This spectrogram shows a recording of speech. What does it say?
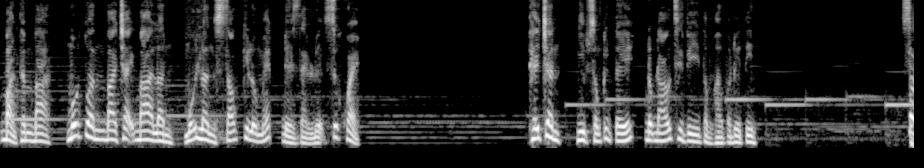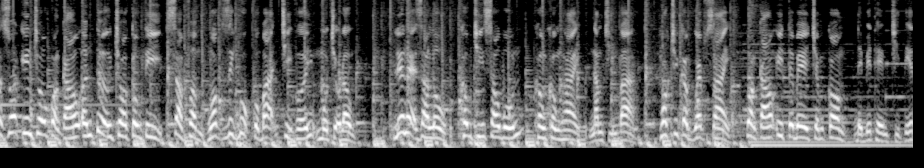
Bản thân bà, mỗi tuần bà chạy 3 lần, mỗi lần 6 km để rèn luyện sức khỏe. Thế Trần, nhịp sống kinh tế, độc đáo TV tổng hợp và đưa tin. Sản xuất intro quảng cáo ấn tượng cho công ty, sản phẩm hoặc dịch vụ của bạn chỉ với 1 triệu đồng. Liên hệ Zalo 0964 002 593 hoặc truy cập website quảng cáo itb.com để biết thêm chi tiết.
